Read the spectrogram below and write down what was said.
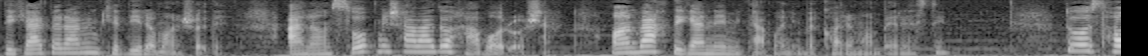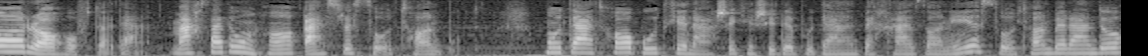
دیگر برویم که دیرمان شده. الان صبح می شود و هوا روشن. آن وقت دیگر نمی توانیم به کارمان برسیم. دوست ها راه افتادند مقصد اونها قصر سلطان بود. مدت ها بود که نقشه کشیده بودند به خزانه سلطان برند و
